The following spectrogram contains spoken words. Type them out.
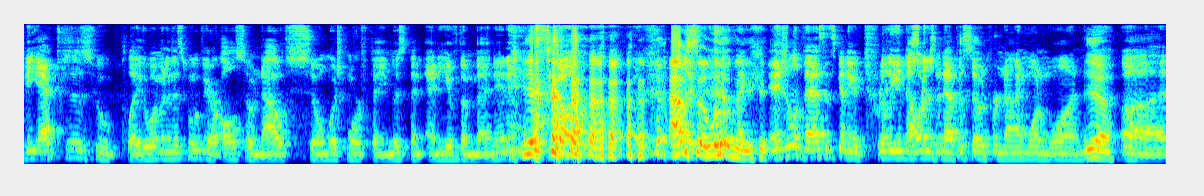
The actresses who play the women in this movie are also now so much more famous than any of the men in it. Yeah. So, like- Absolutely. like, Angela Bassett's getting a trillion dollars an episode for 911. Yeah. Uh,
